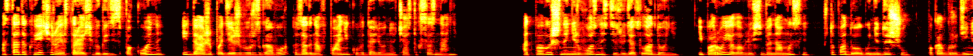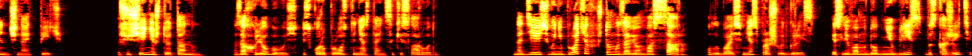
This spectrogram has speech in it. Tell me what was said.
Остаток вечера я стараюсь выглядеть спокойной и даже поддерживаю разговор, загнав панику в отдаленный участок сознания. От повышенной нервозности зудят ладони, и порой я ловлю себя на мысли, что подолгу не дышу, пока в груди не начинает печь. Ощущение, что я тону, захлебываюсь, и скоро просто не останется кислорода. «Надеюсь, вы не против, что мы зовем вас Сара?» Улыбаясь мне, спрашивает Грейс. «Если вам удобнее Близ, вы скажите».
